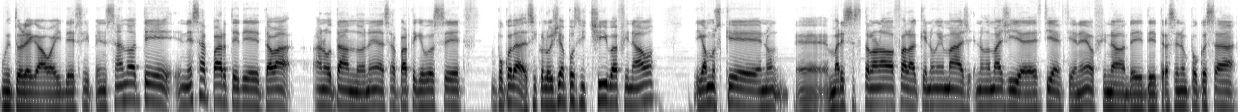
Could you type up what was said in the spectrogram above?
Muito legal aí desse. Pensando até nessa parte de. Estava anotando, né? Essa parte que você. Um pouco da psicologia positiva, afinal. Digamos que não, é, Marisa Salonava fala que não é, magia, não é magia, é ciência, né? Ao final, de, de trazer um pouco essa,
